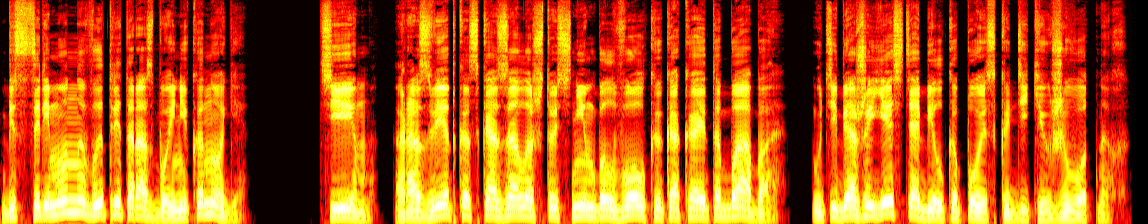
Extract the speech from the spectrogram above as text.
бесцеремонно вытрет разбойника ноги. «Тим, разведка сказала, что с ним был волк и какая-то баба. У тебя же есть обилка поиска диких животных?»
